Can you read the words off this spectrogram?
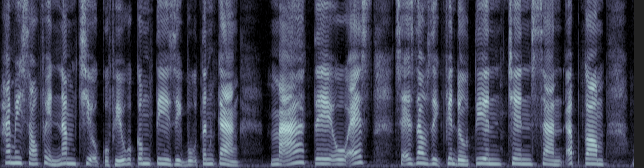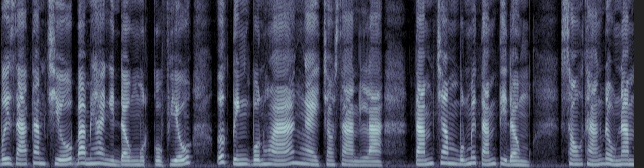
26,5 triệu cổ phiếu của công ty dịch vụ Tân Cảng mã TOS sẽ giao dịch phiên đầu tiên trên sàn Upcom với giá tham chiếu 32.000 đồng một cổ phiếu, ước tính vốn hóa ngày chào sàn là 848 tỷ đồng. 6 tháng đầu năm,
